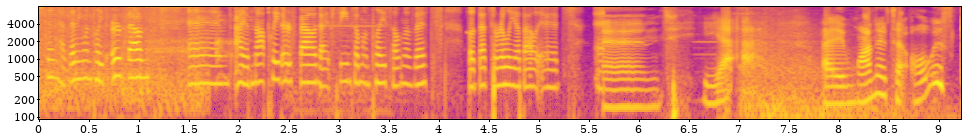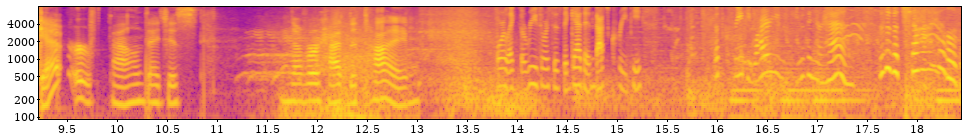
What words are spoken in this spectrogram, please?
Earthbound. Has anyone played Earthbound? And I have not played Earthbound. I've seen someone play some of it, but that's really about it. and yeah, I wanted to always get Earthbound. I just never had the time. Or like the resources to get it. That's creepy. That's creepy. Why are you using your hands? This is a child.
